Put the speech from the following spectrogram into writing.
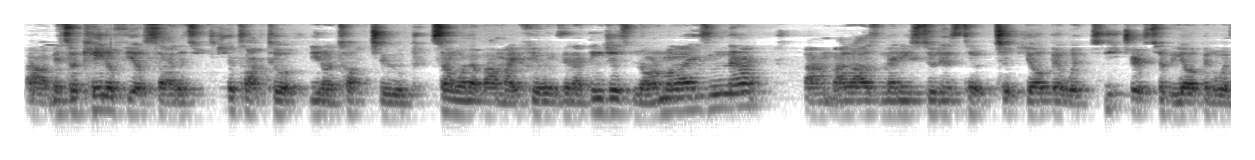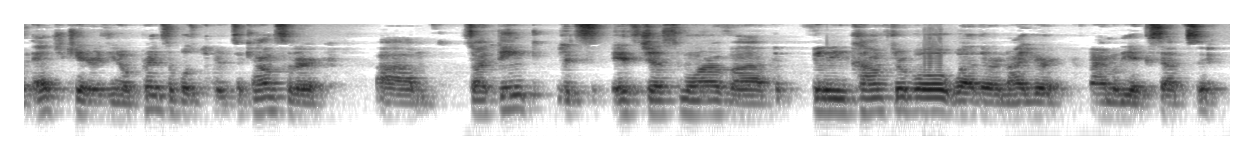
um, it's okay to feel sad. It's to talk to, you know, talk to someone about my feelings, and I think just normalizing that um, allows many students to, to be open with teachers, to be open with educators, you know, principals, to counselor. Um, so I think it's it's just more of a feeling comfortable whether or not your family accepts it.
